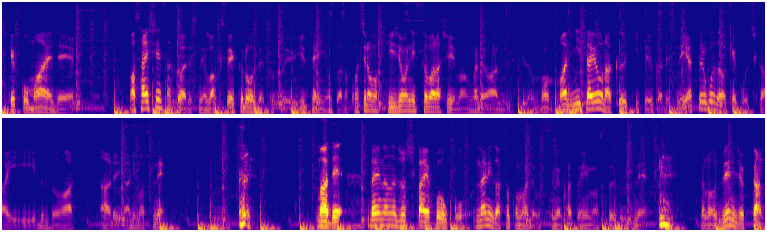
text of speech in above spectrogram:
な。結構前でまあ、最新作はですね「惑星クローゼット」という全4巻のこちらも非常に素晴らしい漫画ではあるんですけども、まあ、似たような空気というかですねやってることは結構近い部分はあるありますね。まあで第7女子会方向何がそこまでおすすめかと言いますとですねその全10巻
